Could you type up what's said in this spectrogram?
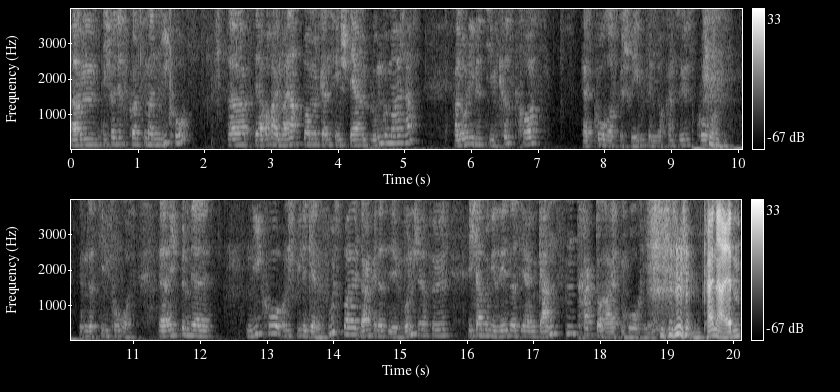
Ähm, ich würde jetzt kurz mal Nico, äh, der auch einen Weihnachtsbaum mit ganz vielen Sternen und Blumen gemalt hat. Hallo, liebes Team Chris Cross. Er hat Koros geschrieben, finde ich auch ganz süß. Koros. Wir sind das Team Koros. Äh, ich bin der Nico und spiele gerne Fußball. Danke, dass ihr den Wunsch erfüllt. Ich habe gesehen, dass ihr einen ganzen Traktorreifen hochhebt. Keine halben,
